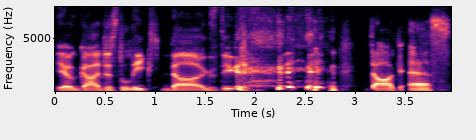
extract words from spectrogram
yo god just leaked dogs dude Dog S.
